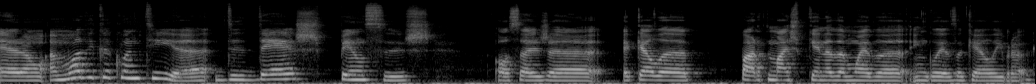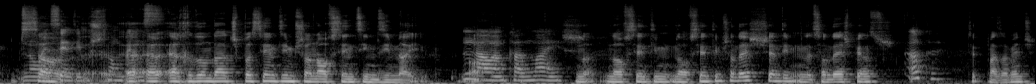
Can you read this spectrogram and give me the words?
Eram a módica quantia de 10 penses, ou seja, aquela parte mais pequena da moeda inglesa que é a libra, não é são, é cêntimos, são pensos. Arredondados para cêntimos são 9 cêntimos e meio. Não, é um bocado mais. 9 cêntimos, 9 cêntimos são 10 cêntimos, são 10 pensos. Ok. Tipo, mais ou menos.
